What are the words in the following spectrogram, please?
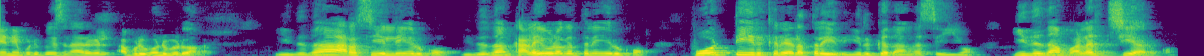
ஏன் இப்படி பேசினார்கள்? அப்படி கொண்டு போயிடுவாங்க. இதுதான் அரசியல்லையும் இருக்கும். இதுதான் கலை உலகத்திலையும் இருக்கும். போட்டி இருக்கிற இடத்துல இது இருக்கதாங்க செய்யும். இதுதான் வளர்ச்சியா இருக்கும்.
